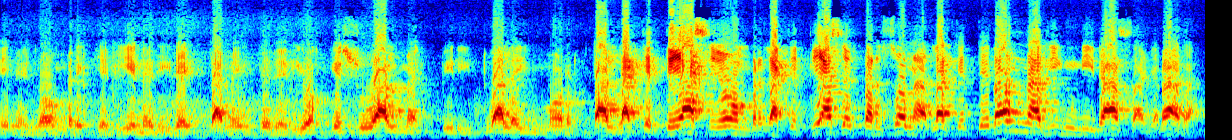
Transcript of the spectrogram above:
en el hombre que viene directamente de Dios, que es su alma espiritual e inmortal, la que te hace hombre, la que te hace persona, la que te da una dignidad sagrada.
